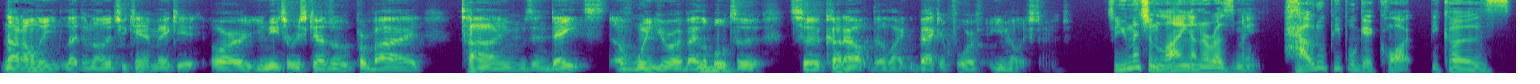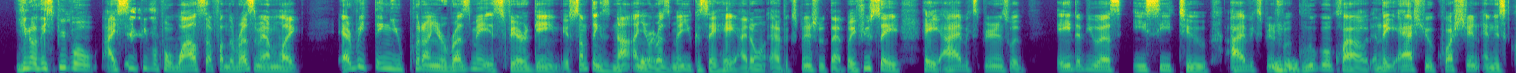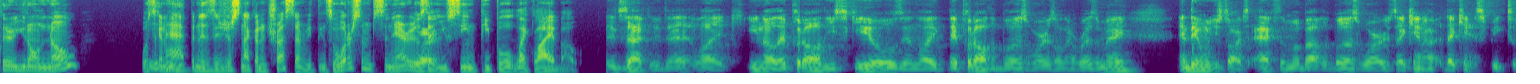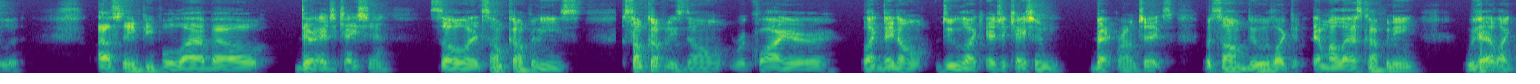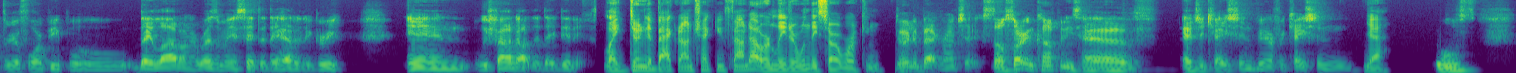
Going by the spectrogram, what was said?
Not only let them know that you can't make it or you need to reschedule, provide times and dates of when you're available to to cut out the like back and forth email exchange. So you mentioned lying on a resume. How do people get caught? Because you know these people, I see people put wild stuff on the resume. I'm like, everything you put on your resume is fair game. If something's not on your resume, you can say, "Hey, I don't have experience with that." But if you say, "Hey, I have experience with AWS EC2. I have experience mm-hmm. with Google Cloud, and they ask you a question and it's clear you don't know, what's mm-hmm. going to happen is they're just not going to trust everything. So, what are some scenarios right. that you've seen people like lie about? Exactly that. Like, you know, they put all these skills and like they put all the buzzwords on their resume. And then when you start to ask them about the buzzwords, they cannot they can't speak to it. I've seen people lie about their education. So at some companies, some companies don't require like they don't do like education background checks, but some do. Like at my last company, we had like three or four people who they lied on their resume and said that they had a degree. And we found out that they didn't. Like during the background check, you found out, or later when they started working? During the background check. So certain companies have education verification yeah. tools.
